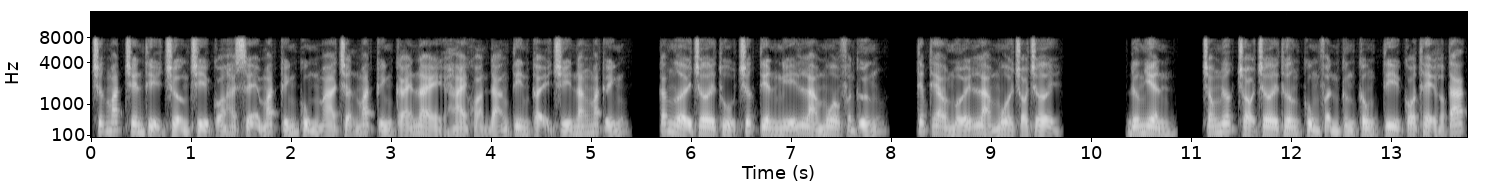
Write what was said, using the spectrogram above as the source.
Trước mắt trên thị trường chỉ có hai sệ mắt kính cùng ma trận mắt kính cái này hai khoản đáng tin cậy trí năng mắt kính, các người chơi thủ trước tiên nghĩ là mua phần cứng, tiếp theo mới là mua trò chơi. Đương nhiên, trong nước trò chơi thương cùng phần cứng công ty có thể hợp tác,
